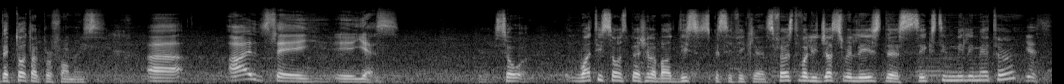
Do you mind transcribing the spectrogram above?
the total performance. Uh, I would say uh, yes. So what is so special about this specific lens? First of all, you just released the 16 millimeter. Yes.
